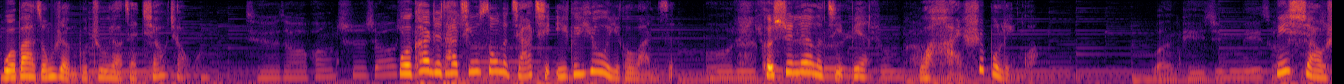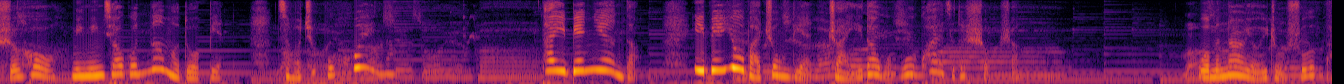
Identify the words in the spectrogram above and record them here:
我爸总忍不住要再教教我。我看着他轻松地夹起一个又一个丸子，可训练了几遍，我还是不灵光。你小时候明明教过那么多遍，怎么就不会呢？他一边念叨，一边又把重点转移到我握筷子的手上。我们那儿有一种说法，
